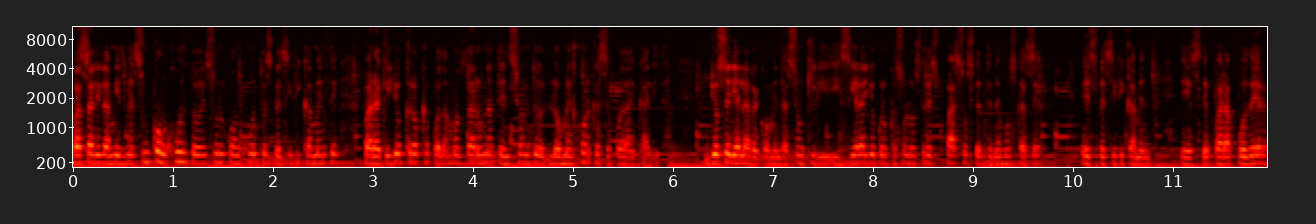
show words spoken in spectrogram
Va a salir la misma. Es un conjunto, es un conjunto específicamente para que yo creo que podamos dar una atención de lo mejor que se pueda de calidad. Yo sería la recomendación que hiciera. Yo creo que son los tres pasos que tenemos que hacer específicamente este, para poder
